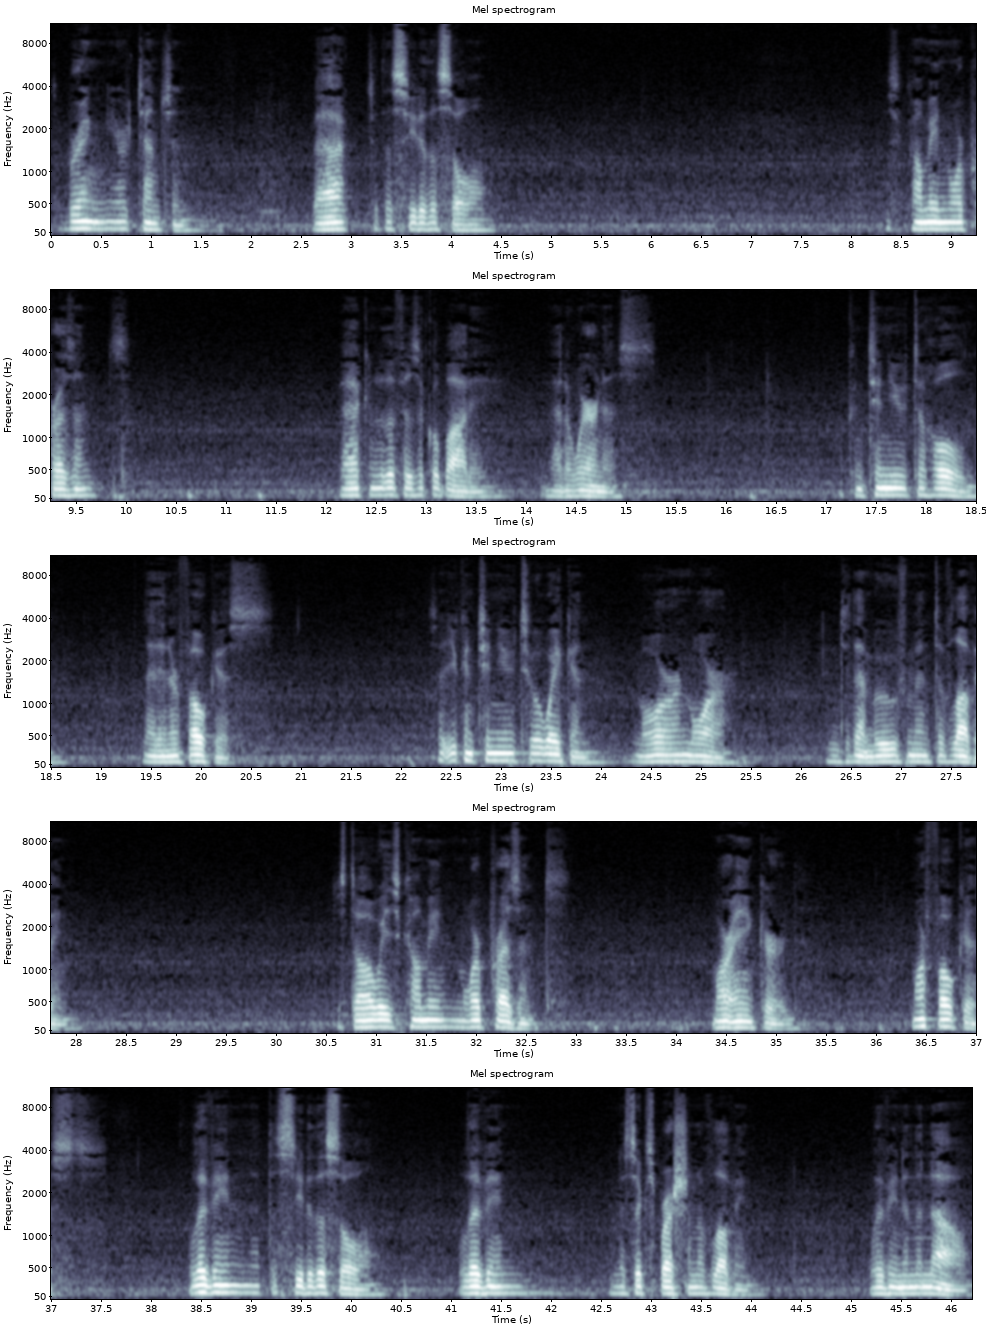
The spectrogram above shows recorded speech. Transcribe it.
to bring your attention back to the seat of the soul. Just coming more present back into the physical body, that awareness. Continue to hold that inner focus so that you continue to awaken more and more into that movement of loving. Just always coming more present, more anchored, more focused, living at the seat of the soul, living in this expression of loving, living in the now.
